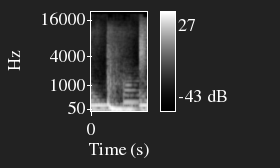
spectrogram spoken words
Boom.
